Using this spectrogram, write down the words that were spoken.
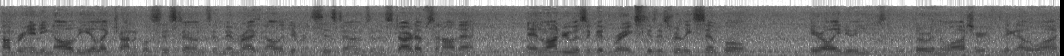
comprehending all the electronical systems and memorizing all the different systems and the startups and all that. And laundry was a good break because it's really simple. Here, all you do, you just throw it in the washer, take it out of the wash,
